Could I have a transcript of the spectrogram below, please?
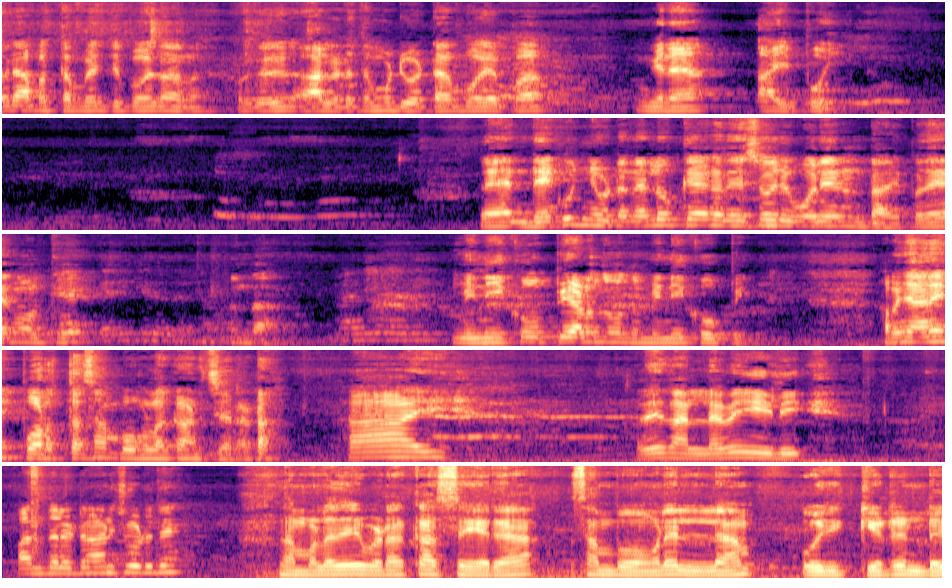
ഒരു അബദ്ധം പറ്റിപ്പോയതാണ്. ഒരു ആളുടെ അടുത്ത് മുടി വെട്ടാൻ പോയപ്പോ ഇങ്ങനെ ആയിപ്പോയി. എന്റെ കുഞ്ഞുട്ടന്റെ ലുക്ക് ഏകദേശം ഒരുപോലെ ഉണ്ടാവും ഇപ്പൊ ദേ നോക്കിയേ. എന്താ? മിനി കോപ്പിയാണെന്ന് തോന്നുന്നു മിനി കോപ്പി. അപ്പൊ ഞാൻ പുറത്തെ സംഭവങ്ങളൊക്കെ കാണിച്ചു തരാം കേട്ടോ. ഹായ്. അതെ നല്ല വെയിൽ. പന്തലിട്ട് കാണിച്ചു കൊടുത്തേ. നമ്മളത് ഇവിടെ കസേര സംഭവങ്ങളെല്ലാം ഒരുക്കിയിട്ടുണ്ട്.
